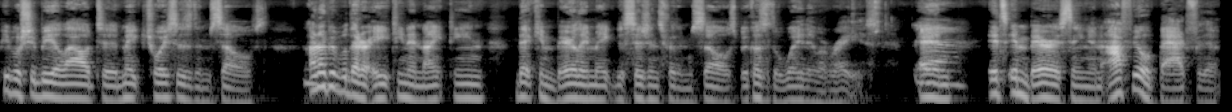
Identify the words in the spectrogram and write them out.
people should be allowed to make choices themselves. I know people that are 18 and 19 that can barely make decisions for themselves because of the way they were raised. and- It's embarrassing and I feel bad for them.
